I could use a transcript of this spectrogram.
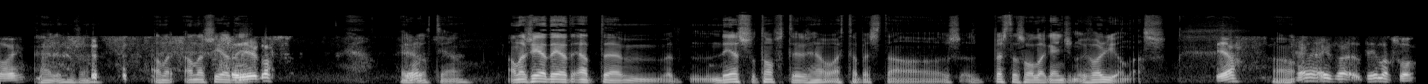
nei. Nei, det er sant. Annars er det... Det er godt. Det er godt, ja. Annars är det att, att um, det är tofter har och av bästa bästa sola engine i förrjön alltså. Ja. Ja, det er nok så.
